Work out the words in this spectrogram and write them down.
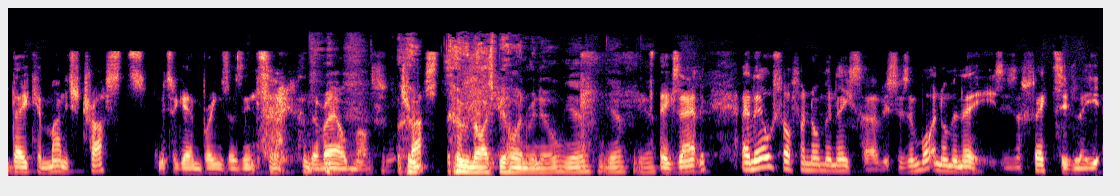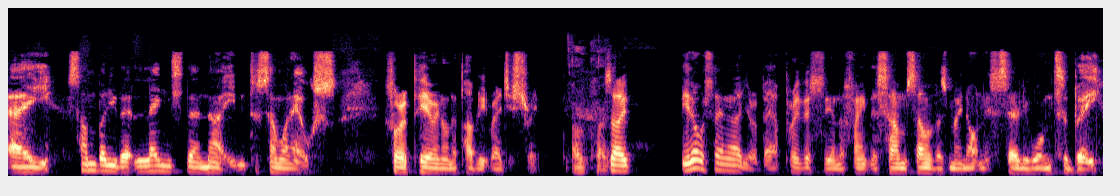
They can manage trusts, which again brings us into the realm of trusts. Who, who lies behind renewal? Yeah, yeah, yeah. Exactly. And they also offer nominee services. And what a nominee is is effectively a somebody that lends their name to someone else for appearing on a public registry. Okay. So you know, I was saying earlier about privacy and the fact that some some of us may not necessarily want to be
